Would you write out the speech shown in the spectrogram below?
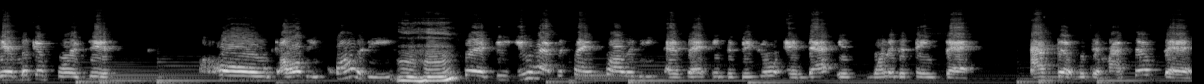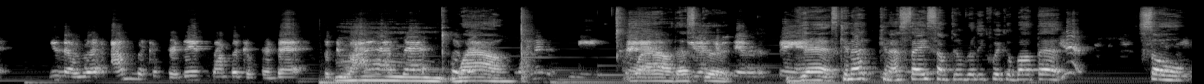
they're looking for this hold all these qualities mm-hmm. but do you have the same qualities as that individual and that is one of the things that i felt within myself that you know what i'm looking for this i'm looking for that but do mm-hmm. i have that mm, so wow that wow that's good yes can i can i say something really quick about that yes so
